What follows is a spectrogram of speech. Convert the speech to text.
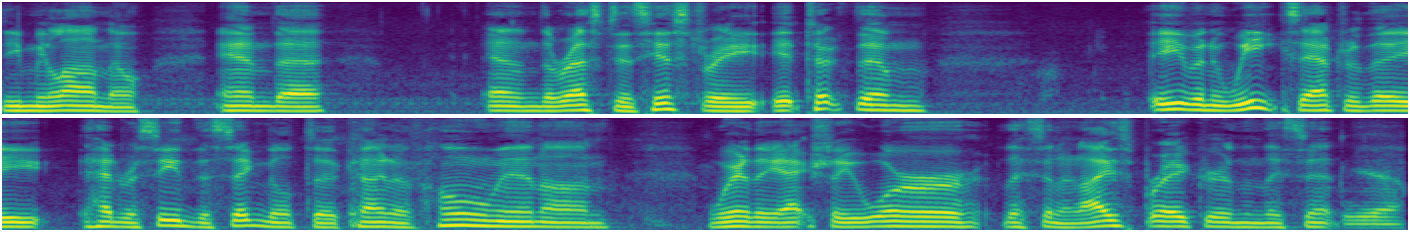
di Milano, and uh, and the rest is history. It took them even weeks after they had received the signal to kind of home in on where they actually were. They sent an icebreaker, and then they sent yeah.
